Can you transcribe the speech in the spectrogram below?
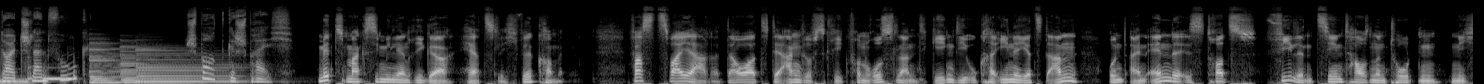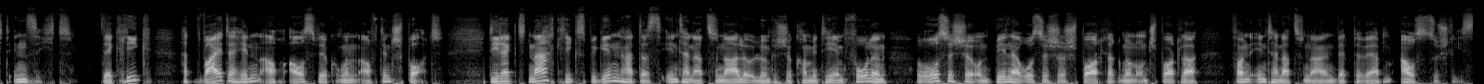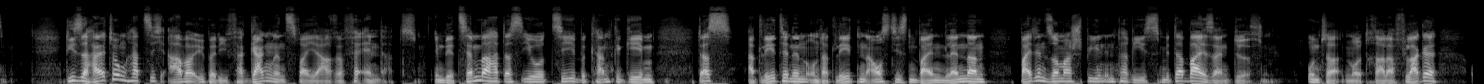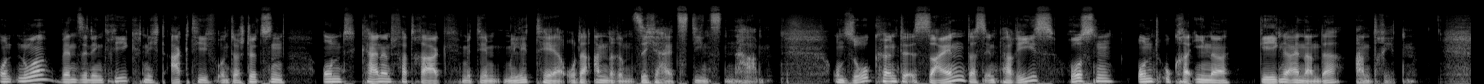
Deutschlandfunk Sportgespräch mit Maximilian Rieger herzlich willkommen. Fast zwei Jahre dauert der Angriffskrieg von Russland gegen die Ukraine jetzt an und ein Ende ist trotz vielen Zehntausenden Toten nicht in Sicht. Der Krieg hat weiterhin auch Auswirkungen auf den Sport. Direkt nach Kriegsbeginn hat das Internationale Olympische Komitee empfohlen, russische und belarussische Sportlerinnen und Sportler von internationalen Wettbewerben auszuschließen. Diese Haltung hat sich aber über die vergangenen zwei Jahre verändert. Im Dezember hat das IOC bekannt gegeben, dass Athletinnen und Athleten aus diesen beiden Ländern bei den Sommerspielen in Paris mit dabei sein dürfen unter neutraler Flagge und nur, wenn sie den Krieg nicht aktiv unterstützen und keinen Vertrag mit dem Militär oder anderen Sicherheitsdiensten haben. Und so könnte es sein, dass in Paris Russen und Ukrainer gegeneinander antreten.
